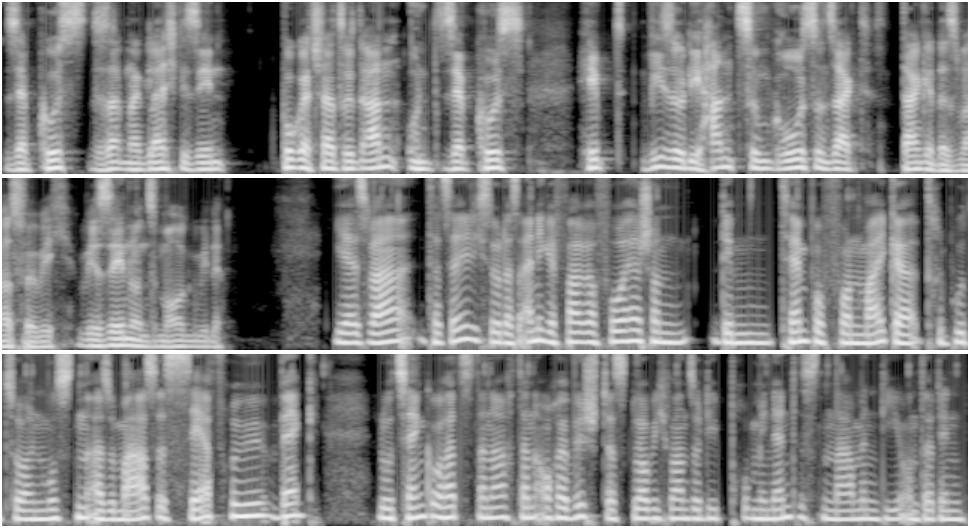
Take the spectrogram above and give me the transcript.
Sepp Kuss, das hat man gleich gesehen. Pogacar tritt an und Sepp Kuss hebt wie so die Hand zum Gruß und sagt, danke, das war's für mich. Wir sehen uns morgen wieder. Ja, es war tatsächlich so, dass einige Fahrer vorher schon dem Tempo von Maika Tribut zollen mussten. Also Mars ist sehr früh weg. Luzenko hat es danach dann auch erwischt. Das, glaube ich, waren so die prominentesten Namen, die unter den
